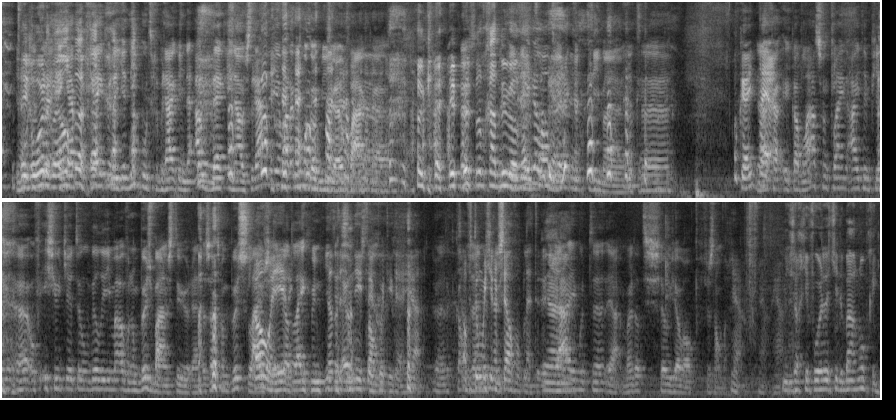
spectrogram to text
Tegenwoordig Ik- wel. Ik heb begrepen dat je het niet moet gebruiken in de Outback in Australië, maar daar kom ik ook niet zo heel vaak. eh. Oké, dus dat gaat nu wel in goed. Nederland werkt het prima. Dat, eh, Oké, ja, nou ja. ik, had- ik had laatst zo'n klein itempje eh, of issue'tje, toen wilde hij me over een busbaan sturen. En er zat zo'n bussluis Oh, heerlijk. dat lijkt me niet Dat is heel niet een goed idee, ja. Dus af en toe moet je nog zelf opletten. Dus. Ja. Ja, je moet, eh, ja, maar dat is sowieso wel verstandig. Ja, ja, ja. Die zag je voor dat je de baan opging.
